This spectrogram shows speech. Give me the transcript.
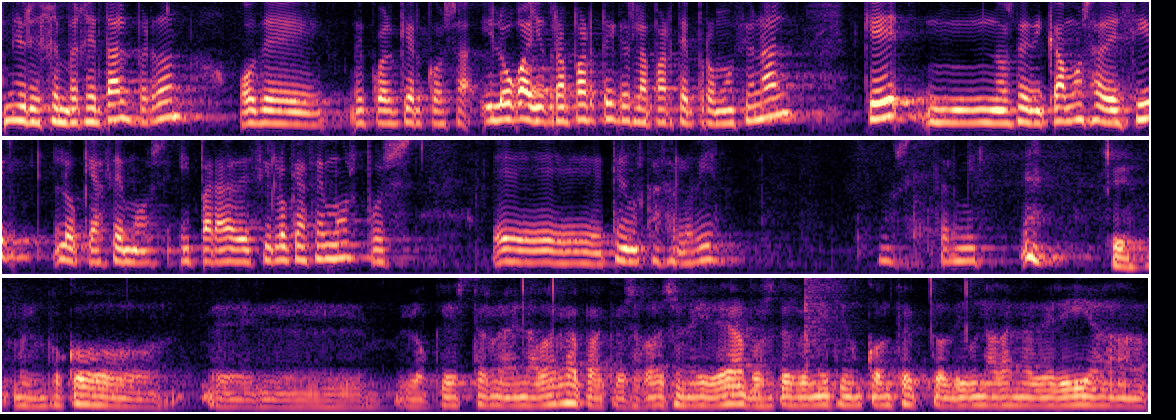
de origen vegetal perdón, o de, cualquier cosa. Y luego hay otra parte que es la parte promocional, que mm, nos dedicamos a decir lo que hacemos. Y para decir lo que hacemos, pues eh, tenemos que hacerlo bien. No sé, Fermín. Sí, bueno, un poco lo que es ternera de Navarra, para que os hagáis una idea, vosotros venís de un concepto de una ganadería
